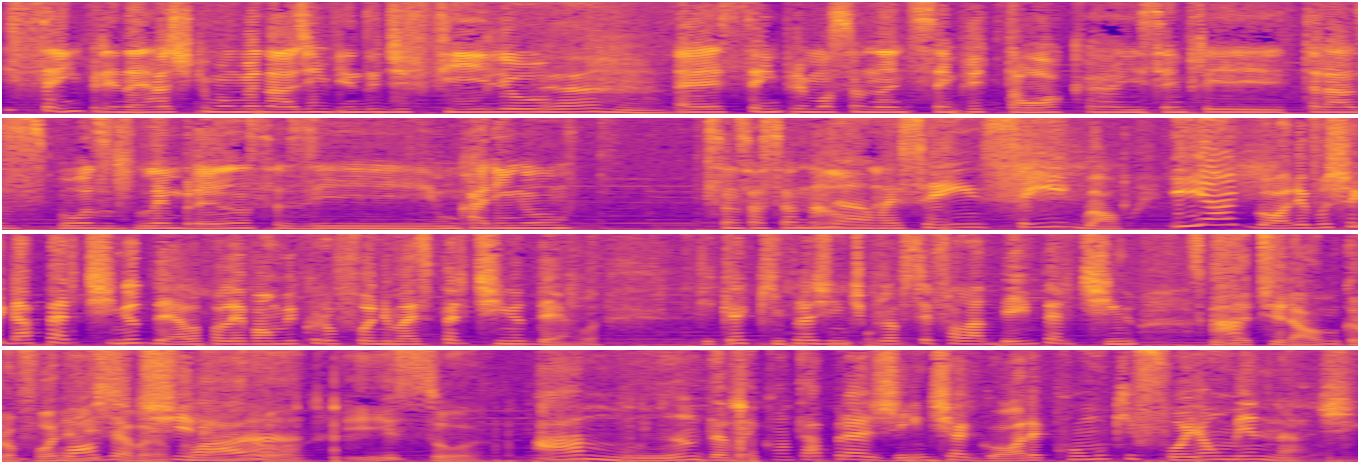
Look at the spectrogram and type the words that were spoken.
e sempre, né? Acho que uma homenagem vindo de filho. Aham. É sempre emocionante, sempre toca e sempre traz boas lembranças e um carinho sensacional. Não, né? mas sem, sem igual. E agora eu vou chegar pertinho dela para levar o microfone mais pertinho dela. Fica aqui pra gente, pra você falar bem pertinho. Se quiser A- tirar o microfone ali, Posso Débora? tirar? Claro. Isso. A Amanda vai contar pra gente agora como que foi a homenagem.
